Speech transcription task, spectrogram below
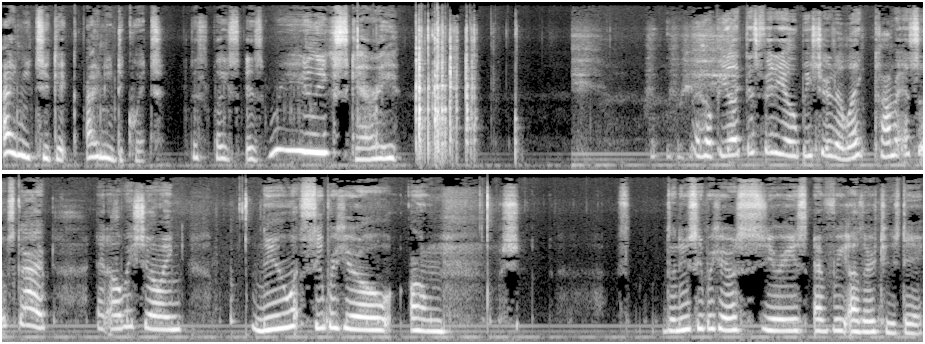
I need to get. I need to quit. This place is really scary. I hope you like this video. Be sure to like, comment, and subscribe. And I'll be showing new superhero um the new superhero series every other Tuesday.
